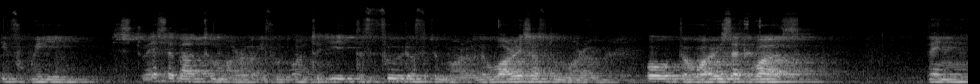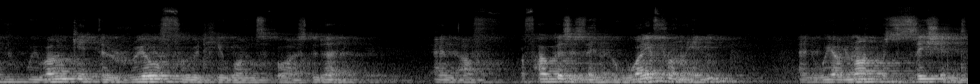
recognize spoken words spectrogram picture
if we stress about tomorrow, if we want to eat the food of tomorrow, the worries of tomorrow, or the worries that was, then we won't get the real food He wants for us today. And our focus is then away from Him, and we are not positioned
